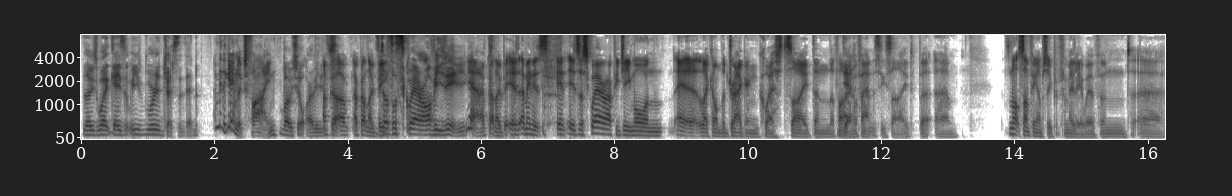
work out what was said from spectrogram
those weren't games that we were interested in. I mean, the game looks fine. Well, sure. I mean, I've it's got I've got no beef. just a Square RPG. Yeah, I've got no. It, I mean, it's it, it's a Square RPG more on uh, like on the Dragon Quest side than the Final Yeah. Fantasy side, but um, it's not something I'm super familiar with. And uh,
